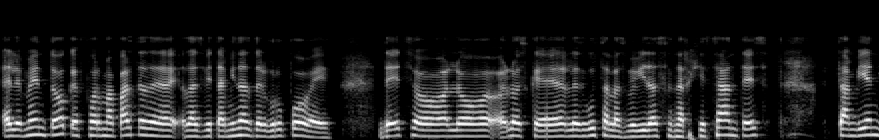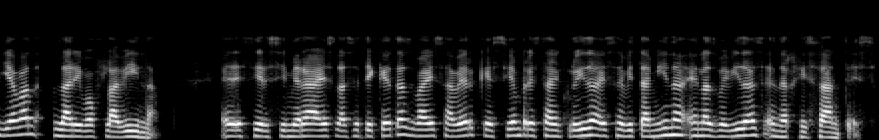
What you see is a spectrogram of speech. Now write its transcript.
elemento que forma parte de las vitaminas del grupo B. De hecho, los que les gustan las bebidas energizantes también llevan la riboflavina. Es decir, si miráis las etiquetas vais a ver que siempre está incluida esa vitamina en las bebidas energizantes.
